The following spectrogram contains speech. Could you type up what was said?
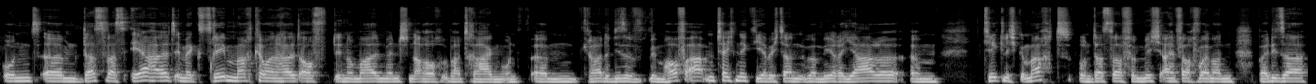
Und ähm, das, was er halt im Extrem macht, kann man halt auf den normalen Menschen auch übertragen. Und ähm, gerade diese Wim Hof Atemtechnik, die habe ich dann über mehrere Jahre ähm, täglich gemacht. Und das war für mich einfach, weil man bei dieser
